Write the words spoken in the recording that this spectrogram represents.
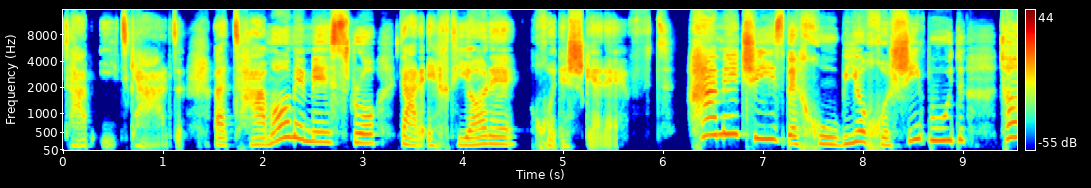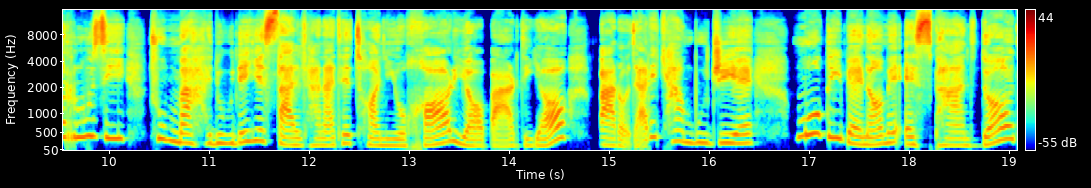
تبعید کرد و تمام مصر رو در اختیار خودش گرفت. همه چیز به خوبی و خوشی بود تا روزی تو محدوده سلطنت تانیوخار یا بردیا برادر کمبوجیه موقی به نام اسپندداد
